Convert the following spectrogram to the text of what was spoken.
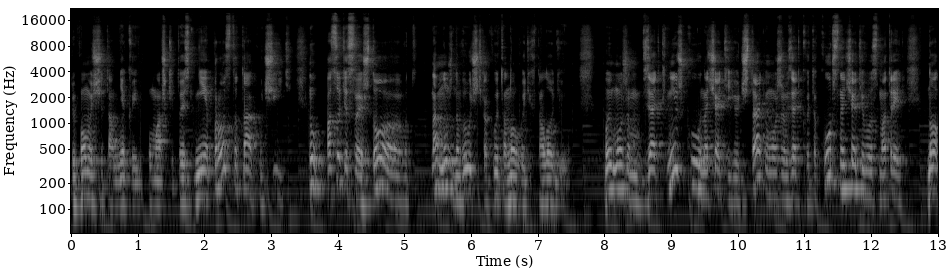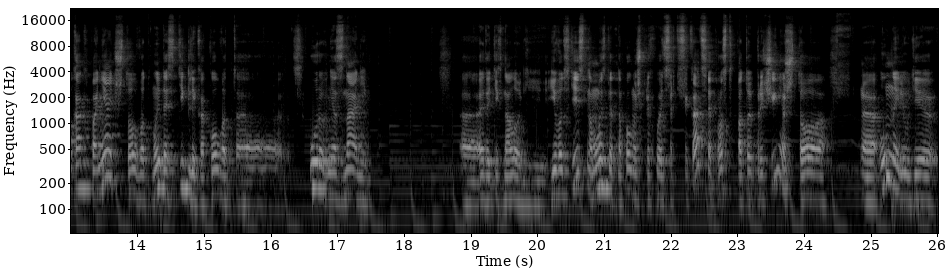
при помощи там некой бумажки. То есть не просто так учить. Ну, по сути своей, что вот нам нужно выучить какую-то новую технологию. Мы можем взять книжку, начать ее читать, мы можем взять какой-то курс, начать его смотреть, но как понять, что вот мы достигли какого-то уровня знаний Э, этой технологии. И вот здесь, на мой взгляд, на помощь приходит сертификация просто по той причине, что Э, умные люди,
